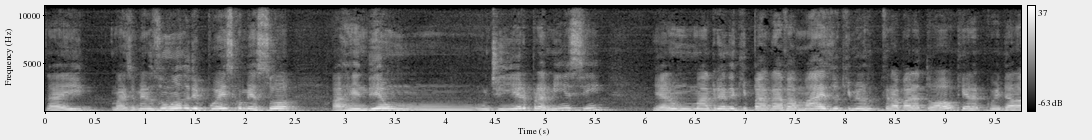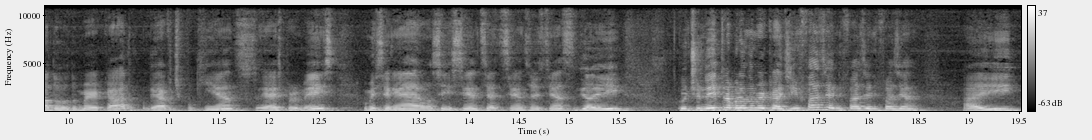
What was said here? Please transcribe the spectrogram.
Aí, mais ou menos um ano depois, começou a render um, um dinheiro pra mim, assim, e era uma grana que pagava mais do que meu trabalho atual, que era cuidar lá do, do mercado. Eu ganhava tipo 500 reais por mês. Comecei a ganhar uns 600, 700, 800. E aí continuei trabalhando no mercadinho, fazendo, fazendo, fazendo. Aí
